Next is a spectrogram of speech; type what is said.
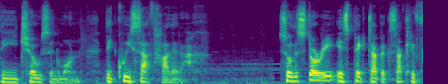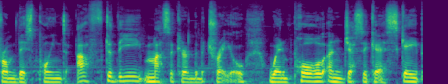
the chosen one, the Kwisatz Haderach. So the story is picked up exactly from this point after the massacre and the betrayal, when Paul and Jessica escape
